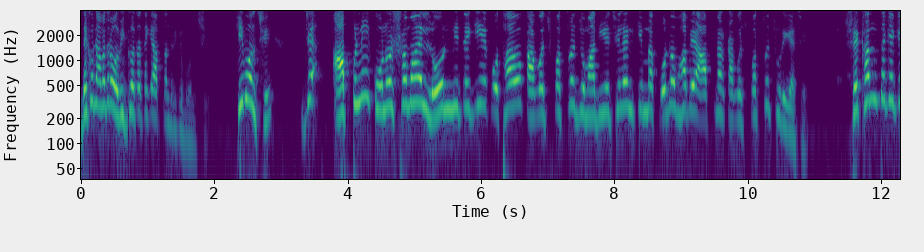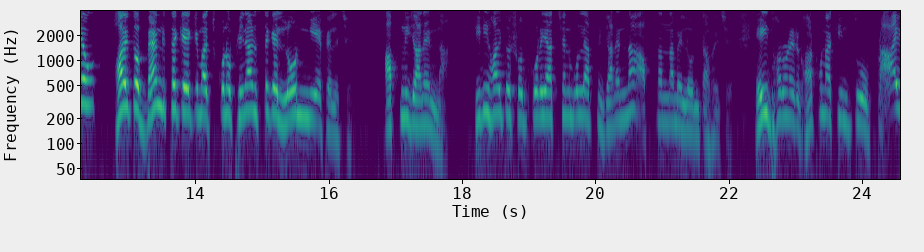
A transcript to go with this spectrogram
দেখুন, আমাদের অভিজ্ঞতা থেকে আপনাদেরকে বলছি। কি বলছি? যে আপনি কোনো সময় লোন নিতে গিয়ে কোথাও কাগজপত্র জমা দিয়েছিলেন কিংবা কোনোভাবে আপনার কাগজপত্র চুরি গেছে, সেখান থেকে কেউ হয়তো ব্যাংক থেকে কিংবা কোনো ফিনান্স থেকে লোন নিয়ে ফেলেছে। আপনি জানেন না। তিনি হয়তো শোধ করে যাচ্ছেন বলে আপনি জানেন না, আপনার নামে লোনটা হয়েছে। এই ধরনের ঘটনা কিন্তু প্রায়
